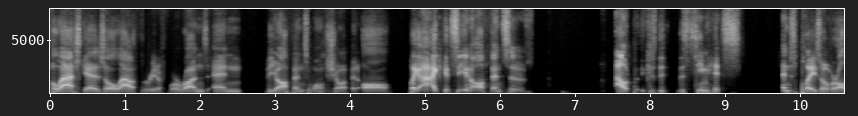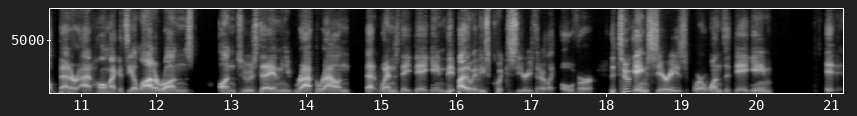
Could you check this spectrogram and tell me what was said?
Velasquez will allow three to four runs and the offense won't show up at all. Like I could see an offensive output because the, this team hits and just plays overall better at home. I could see a lot of runs on Tuesday and then you wrap around that Wednesday day game. The, by the way, these quick series that are like over the two game series where one's a day game, it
